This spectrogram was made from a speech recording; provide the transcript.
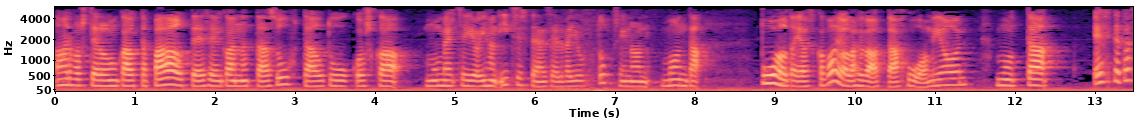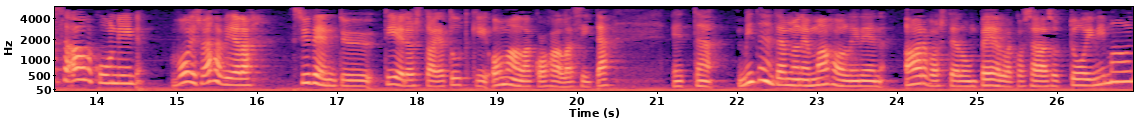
arvostelun kautta palautteeseen kannattaa suhtautua, koska mun mielestä se ei ole ihan itsestäänselvä juttu. Siinä on monta puolta, jotka voi olla hyvä ottaa huomioon. Mutta ehkä tässä alkuun niin voisi vähän vielä syventyä, tiedostaa ja tutkia omalla kohdalla sitä, että miten tämmöinen mahdollinen arvostelun pelko saa sut toimimaan.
